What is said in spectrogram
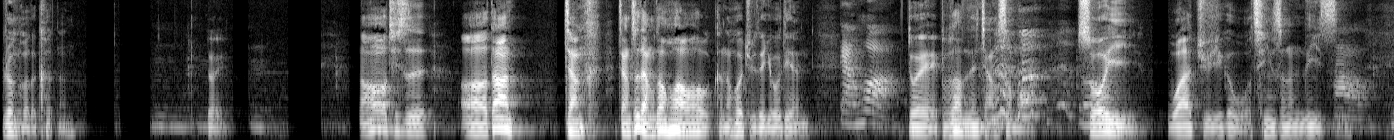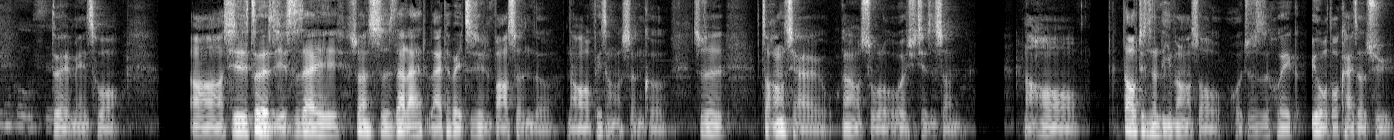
任何的可能。嗯，对。然后其实呃，当然讲讲这两段话的话，我可能会觉得有点干话。对，不知道你在讲什么，所以我来举一个我亲身的例子。对，没错。啊、其实这也是在算是在来来台北之前发生的，然后非常的深刻。就是早上起来，我刚刚说了我会去健身，然后到健身地方的时候，我就是会因为我都开车去，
